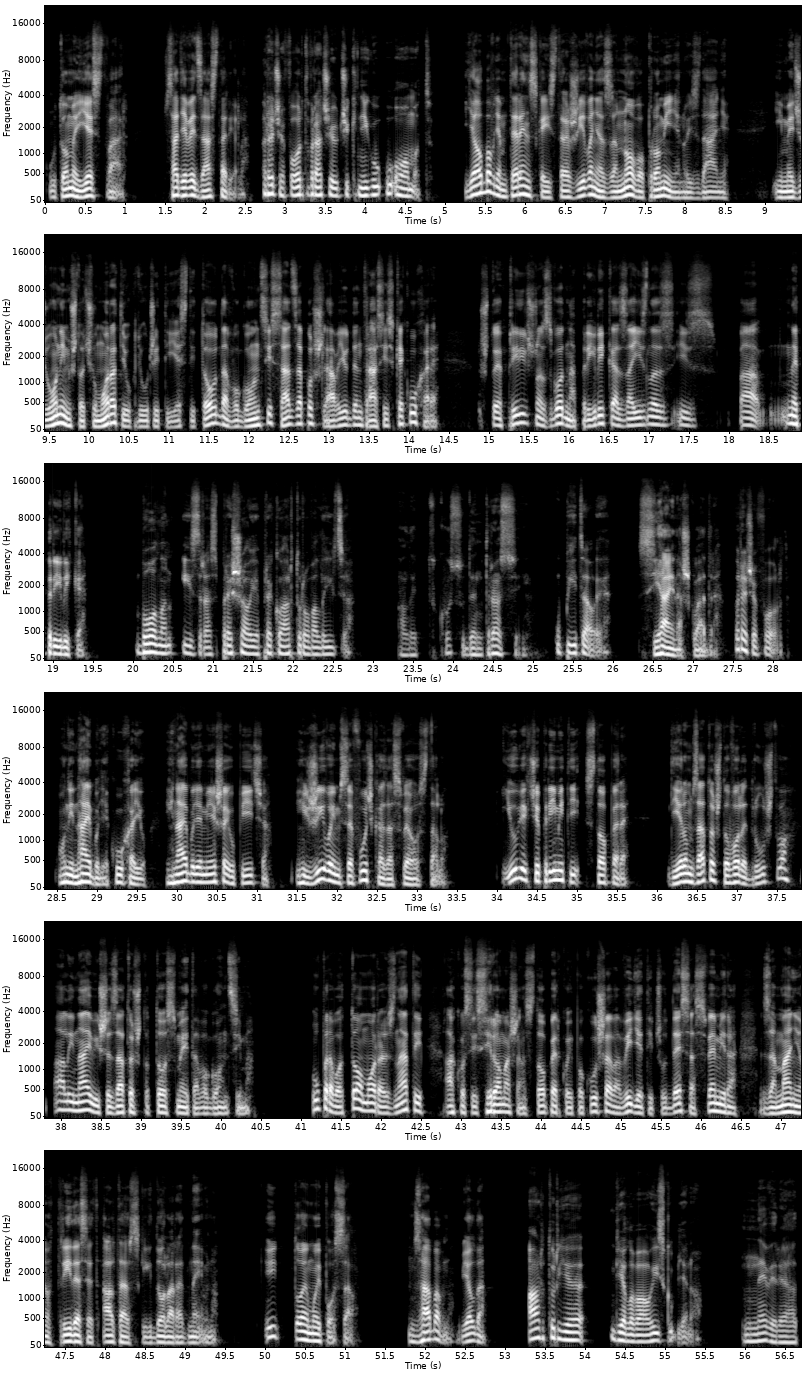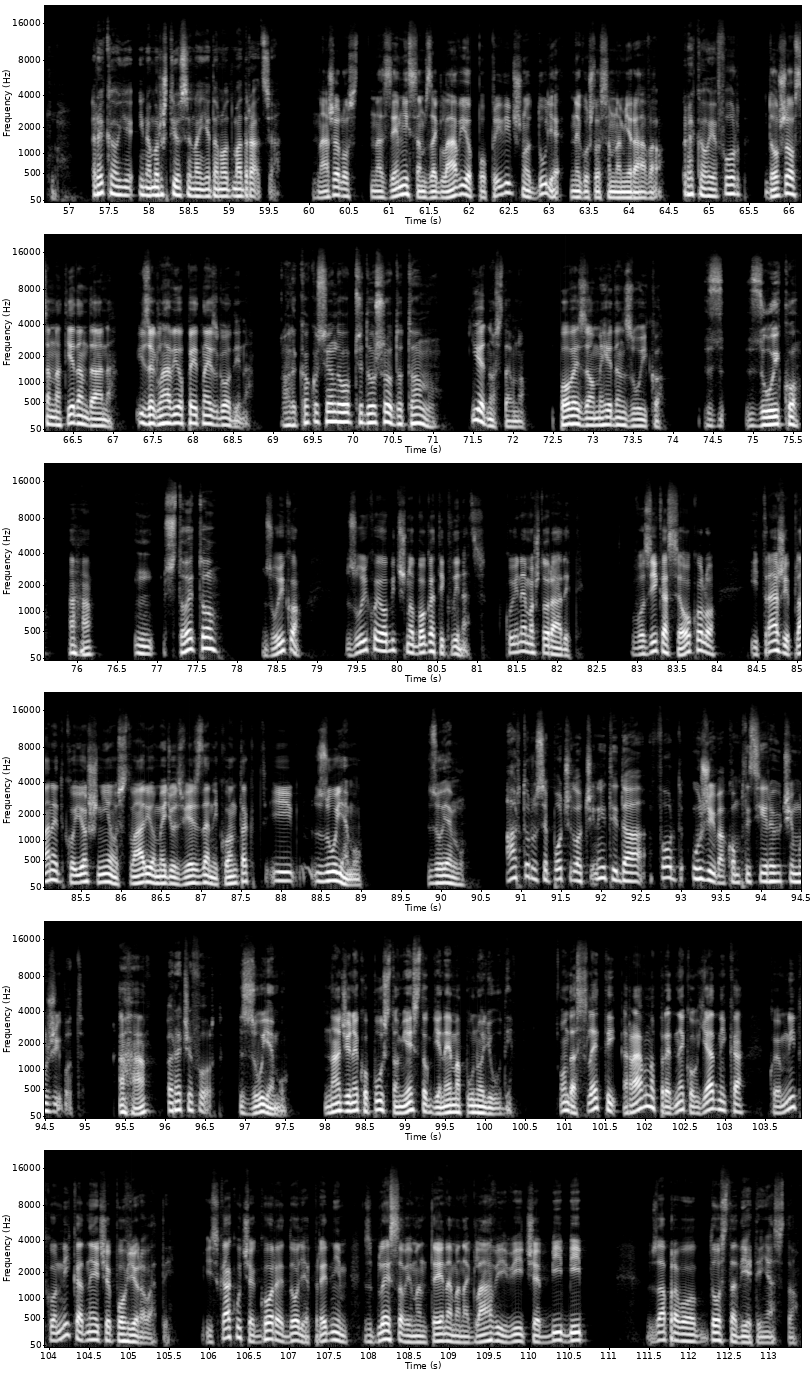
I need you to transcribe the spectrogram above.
U tome je stvar. Sad je već zastarjela. Reče Ford vraćajući knjigu u omot. Ja obavljam terenska istraživanja za novo promijenjeno izdanje. I među onim što ću morati uključiti jest i to da vogonci sad zapošljavaju dentrasijske kuhare, što je prilično zgodna prilika za izlaz iz, pa, neprilike. Bolan izraz prešao je preko Arturova lica. Ali tko su dentrasi? Upitao je. Sjajna škvadra. Reče Ford. Oni najbolje kuhaju i najbolje miješaju pića i živo im se fučka za sve ostalo. I uvijek će primiti stopere, dijelom zato što vole društvo, ali najviše zato što to smeta vogoncima. Upravo to moraš znati ako si siromašan stoper koji pokušava vidjeti čudesa svemira za manje od 30 altarskih dolara dnevno. I to je moj posao. Zabavno, jel da? Artur je djelovao izgubljeno. Nevjerojatno. Rekao je i namrštio se na jedan od madraca. Nažalost, na zemlji sam zaglavio poprilično dulje nego što sam namjeravao. Rekao je Ford. Došao sam na tjedan dana i zaglavio 15 godina. Ali kako si onda uopće došao do tamo? Jednostavno. Povezao me jedan zujko. Z- Zujko. Aha, N- što je to? zujko? Zujko je obično bogati klinac, koji nema što raditi. Vozika se okolo i traži planet koji još nije ostvario međuzvijezdani kontakt i zuje mu. Zuje mu. Arturu se počelo činiti da Ford uživa komplicirajući mu život. Aha, Reče Ford. Zuje mu. Nađe neko pusto mjesto gdje nema puno ljudi. Onda sleti ravno pred nekog jadnika kojem nitko nikad neće povjerovati. Iskakuće gore dolje pred njim s blesavim antenama na glavi i viće bip bip. Zapravo dosta djetinjasto.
